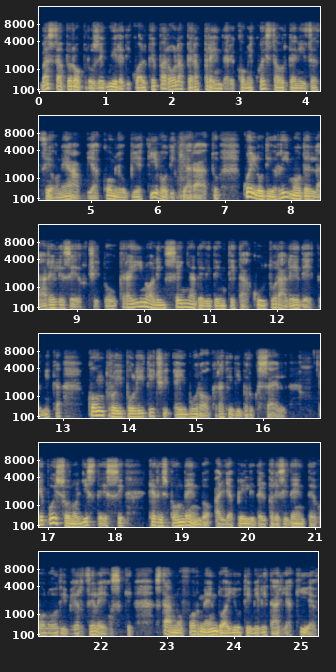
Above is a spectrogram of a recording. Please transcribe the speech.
Basta però proseguire di qualche parola per apprendere come questa organizzazione abbia come obiettivo dichiarato quello di rimodellare l'esercito ucraino all'insegna dell'identità culturale ed etnica contro i politici e i burocrati di Bruxelles che poi sono gli stessi che rispondendo agli appelli del presidente Volodymyr Zelensky stanno fornendo aiuti militari a Kiev.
